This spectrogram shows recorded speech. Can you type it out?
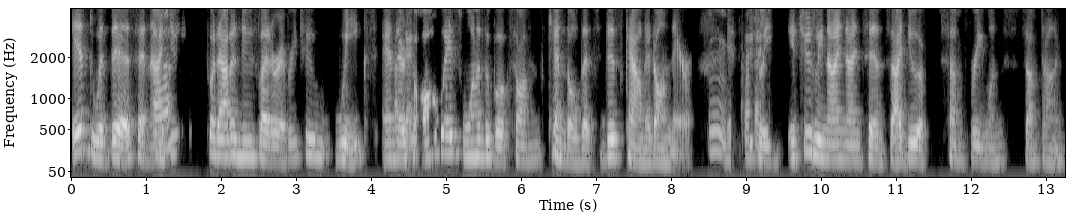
end with this, and uh-huh. I do put out a newsletter every two weeks, and there's okay. always one of the books on Kindle that's discounted on there. Mm, it's usually it's usually 99 cents. I do have some free ones sometime.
